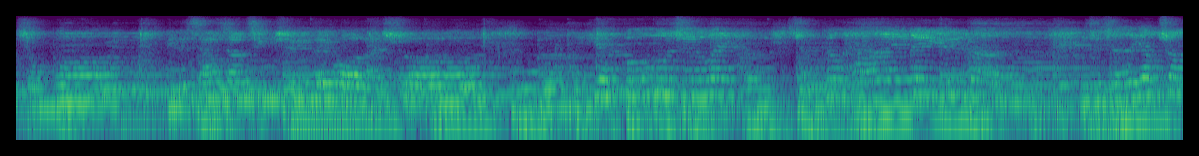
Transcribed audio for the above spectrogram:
周末，你的小小情绪对我来说，我也不知为何，伤口还没愈合，你就这样闯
